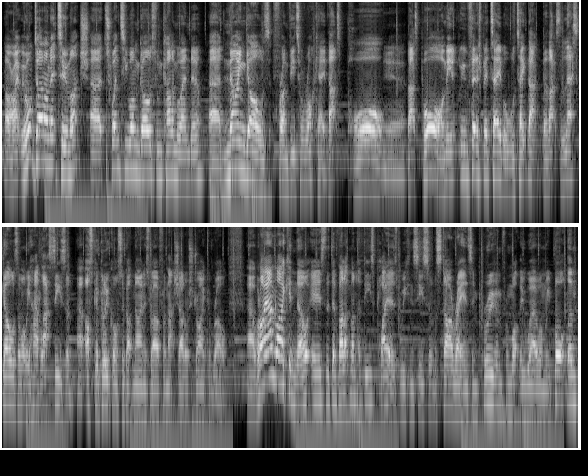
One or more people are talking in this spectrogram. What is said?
All right, we won't dwell on it too much. Uh, 21 goals from Callum uh, 9 goals from Vitor Roque. That's poor. Yeah. That's poor. I mean, we finished mid-table. We'll take that, but that's less goals than what we had last season. Uh, Oscar Gloukh also got 9 as well from that shadow striker role. Uh, what I am liking, though, is the development of these players. We can see some of the star ratings improving from what they were when we bought them,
